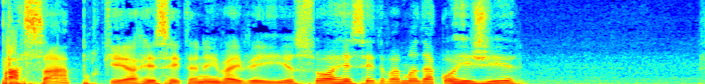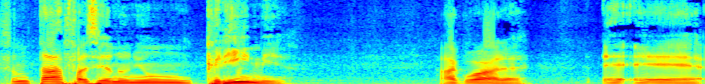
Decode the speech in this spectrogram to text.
passar, porque a Receita nem vai ver isso, ou a Receita vai mandar corrigir. Você não está fazendo nenhum crime. Agora, é, é,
